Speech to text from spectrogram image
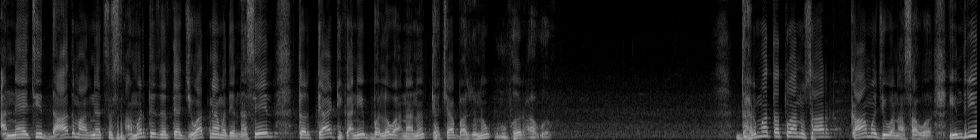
अन्यायाची दाद मागण्याचं सामर्थ्य जर त्या जीवात्म्यामध्ये नसेल तर त्या ठिकाणी बलवानानं त्याच्या बाजूनं उभं राहावं. धर्मतत्वानुसार कामजीवन असावं. इंद्रिय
